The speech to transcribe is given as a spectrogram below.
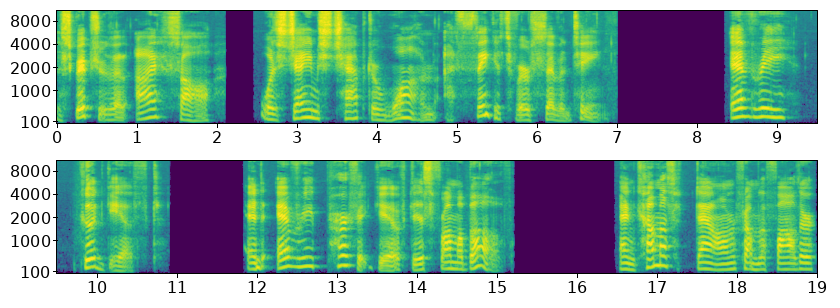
The scripture that I saw was James chapter 1, I think it's verse 17. Every good gift and every perfect gift is from above, and cometh down from the Father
